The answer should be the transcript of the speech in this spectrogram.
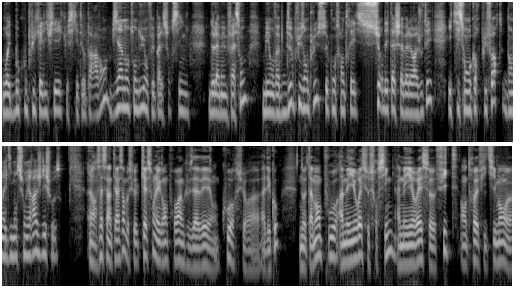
vont être beaucoup plus qualifiés que ce qui était auparavant. Bien entendu, on ne fait pas le sourcing de la même façon, mais on va de plus en plus se concentrer sur des tâches à valeur ajoutée et qui sont encore plus fortes dans la dimension RH des choses. Alors ça, c'est intéressant parce que quels sont les grands programmes que vous avez en cours sur euh, ADECO, notamment pour améliorer ce sourcing, améliorer ce fit entre effectivement euh,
